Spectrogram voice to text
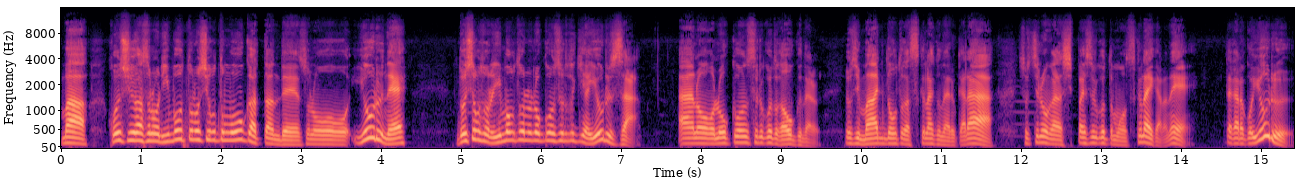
まあ今週はそのリモートの仕事も多かったんでその夜ねどうしてもそのリモートの録音する時には夜さあの録音することが多くなる。要するに周りの音が少なくなるからそっちの方が失敗することも少ないからね。だからこう夜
